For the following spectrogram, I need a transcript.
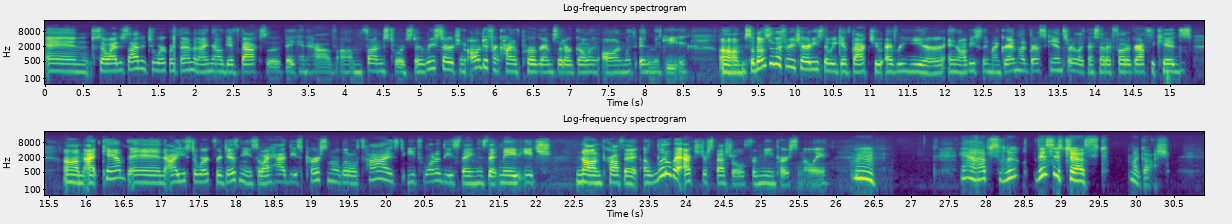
and so I decided to work with them, and I now give back so that they can have um, funds towards their research and all different kind of programs that are going on within Magee. Um, so those are the three charities that we give back to every year. And obviously, my gram had breast cancer. Like I said, I photographed the kids um, at camp, and I used to work for Disney, so I had these personal little ties to each one of these things that made each nonprofit a little bit extra special for me personally. Mm. Yeah, absolutely. This is just oh my gosh.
